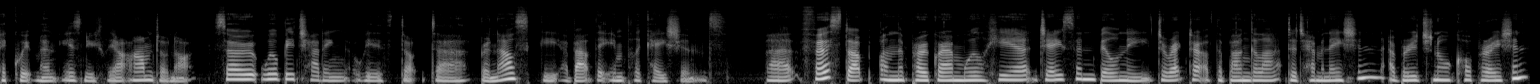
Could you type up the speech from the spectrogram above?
equipment is nuclear armed or not. So we'll be chatting with Dr. Broinowski about the implications. But first up on the program, we'll hear Jason Bilney, Director of the Barngarla Determination Aboriginal Corporation,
